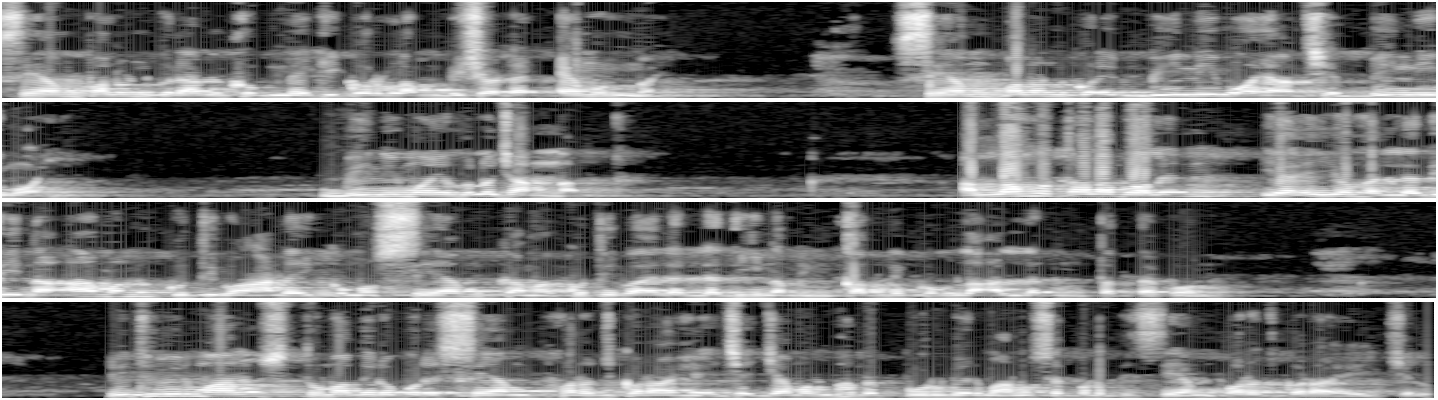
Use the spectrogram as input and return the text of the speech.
শ্যাম পালন করে আমি খুব নেকি করলাম, বিষয়টা এমন নয়। শ্যাম পালন করে বিনিময় আছে, বিনিময়। বিনিময় হলো জান্নাত। আল্লাহ তালা বলেন আমানু কামা পৃথিবীর মানুষ তোমাদের উপরে শ্যাম ফরজ করা হয়েছে যেমন ভাবে পূর্বের মানুষের প্রতি শ্যাম ফরজ করা হয়েছিল।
